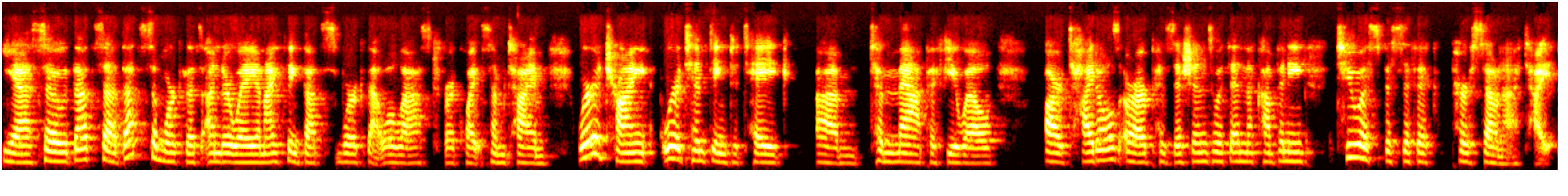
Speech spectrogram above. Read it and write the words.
Yeah, so that's uh, that's some work that's underway, and I think that's work that will last for quite some time. We're trying, we're attempting to take um, to map, if you will, our titles or our positions within the company to a specific persona type.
